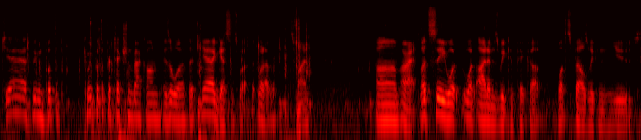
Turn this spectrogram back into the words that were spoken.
guess we can put the. Can we put the protection back on? Is it worth it? Yeah, I guess it's worth it. Whatever. It's fine. Um, all right. Let's see what what items we can pick up. What spells we can use.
